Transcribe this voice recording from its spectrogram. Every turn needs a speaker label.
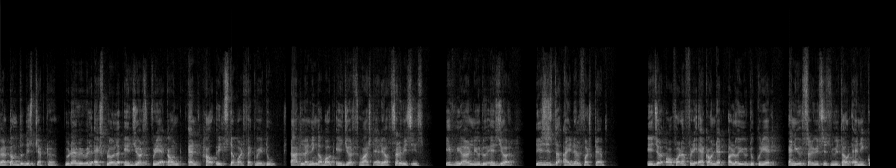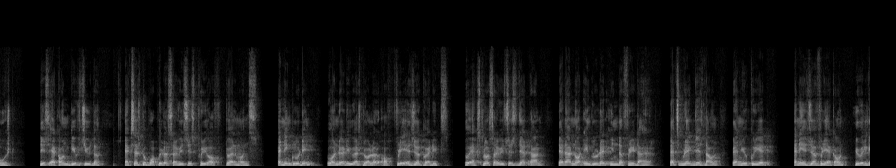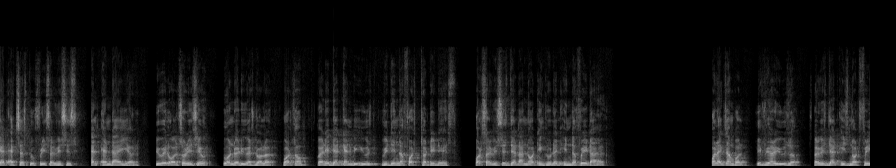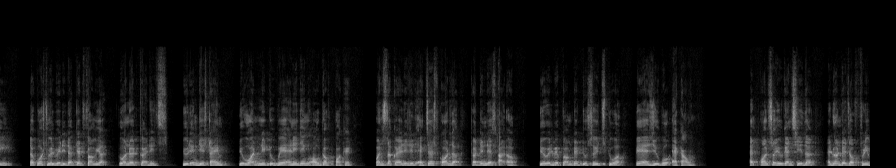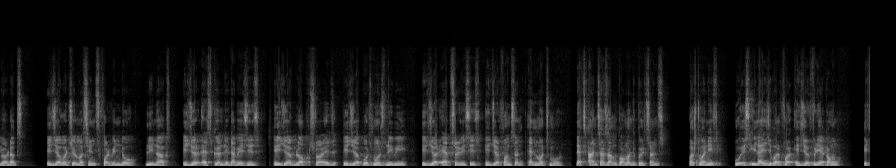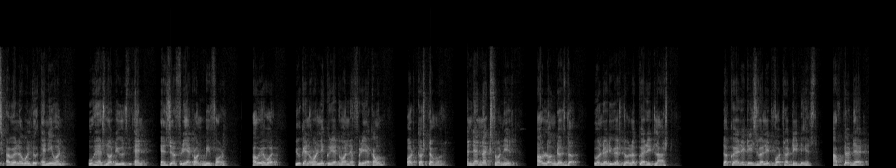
Speaker 1: Welcome to this chapter. Today we will explore the Azure's free account and how it's the perfect way to start learning about Azure's vast array of services. If you are new to Azure, this is the ideal first step. Azure offers a free account that allow you to create and use services without any cost. This account gives you the access to popular services free of 12 months and including 200 US dollar of free Azure credits to explore services that are that are not included in the free tier. Let's break this down. When you create an Azure free account, you will get access to free services an entire year. You will also receive 200 US dollar worth of credit that can be used within the first 30 days for services that are not included in the free tier. For example, if you are a service that is not free, the cost will be deducted from your 200 credits. During this time, you won't need to pay anything out of pocket. Once the credit exists or the 13 days are up, you will be prompted to switch to a pay-as-you-go account. And also you can see the advantage of free products, Azure Virtual Machines for Windows, Linux, Azure SQL databases, Azure Blob Storage, Azure Cosmos DB, Azure App Services, Azure Function and much more. Let's answer some common questions. First one is, who is eligible for Azure free account? It's available to anyone who has not used an Azure free account before. However, you can only create one free account per customer. And then next one is how long does the 200 US dollar credit last? The credit is valid for 30 days. After that,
